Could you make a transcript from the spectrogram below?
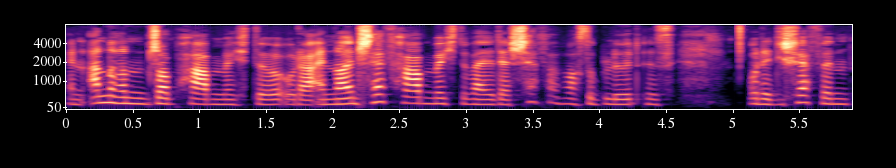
einen anderen Job haben möchte oder einen neuen Chef haben möchte, weil der Chef einfach so blöd ist oder die Chefin.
